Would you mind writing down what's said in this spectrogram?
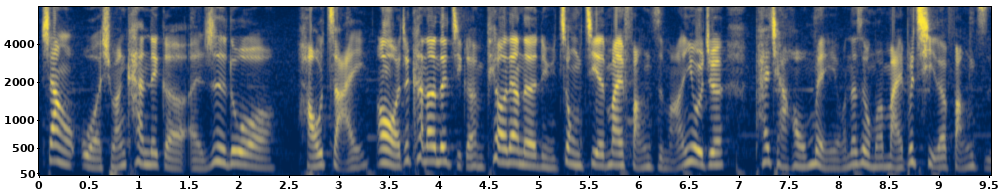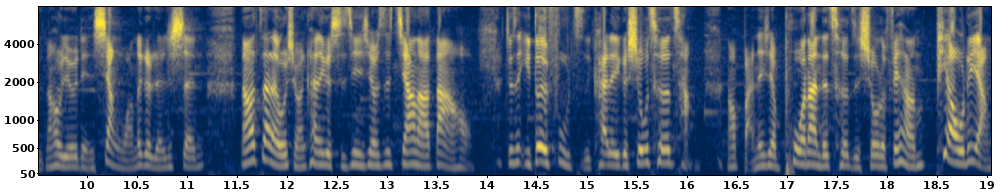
像我喜欢看那个呃日落。豪宅哦，就看到那几个很漂亮的女中介卖房子嘛，因为我觉得拍起来好美哦，那是我们买不起的房子，然后有点向往那个人生。然后再来，我喜欢看一个实境秀，是加拿大哈、哦，就是一对父子开了一个修车厂，然后把那些破烂的车子修得非常漂亮。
